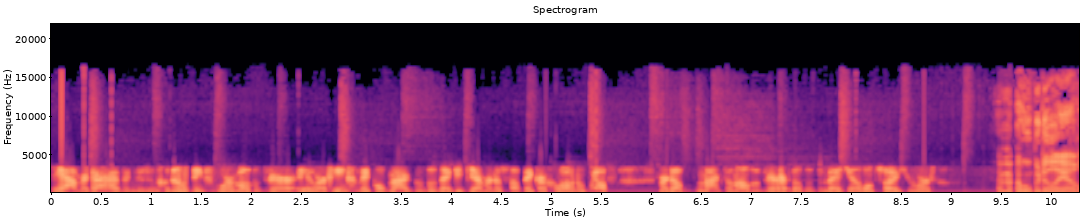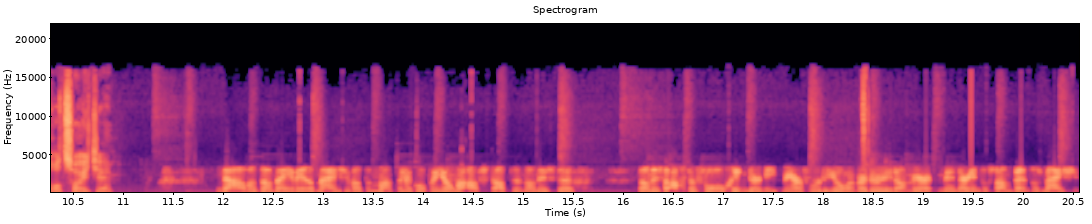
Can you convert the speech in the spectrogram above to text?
Ja, maar daar heb ik dus het geduld niet voor. Wat het weer heel erg ingewikkeld maakt. Want dan denk ik, ja, maar dan stap ik er gewoon op af. Maar dat maakt dan altijd weer dat het een beetje een rotzooitje wordt. En hoe bedoel je een rotzooitje? Nou, want dan ben je weer het meisje wat te makkelijk op een jongen afstapt. En dan is de, dan is de achtervolging er niet meer voor de jongen. Waardoor je dan weer minder interessant bent als meisje.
